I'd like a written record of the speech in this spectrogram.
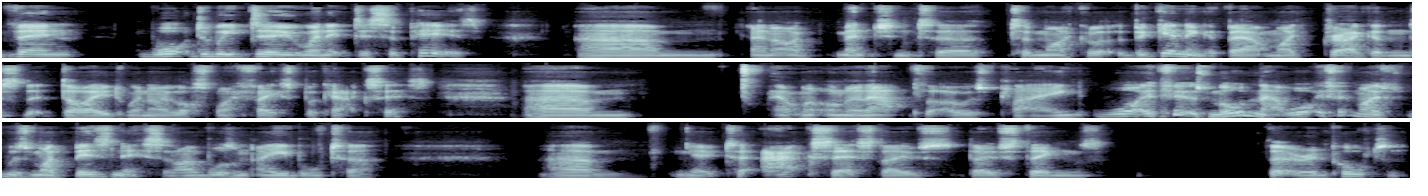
Then what do we do when it disappears? Um, and I mentioned to to Michael at the beginning about my dragons that died when I lost my Facebook access. Um, on, on an app that I was playing. What if it was more than that? What if it was my business and I wasn't able to, um, you know, to access those those things that are important?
